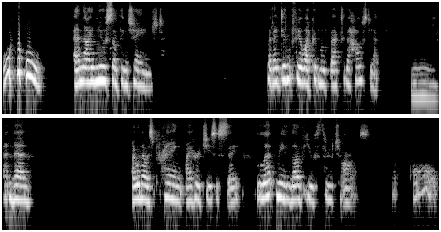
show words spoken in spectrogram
and I knew something changed. But I didn't feel I could move back to the house yet. Mm. And then I, when I was praying, I heard Jesus say, Let me love you through Charles. Oh,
